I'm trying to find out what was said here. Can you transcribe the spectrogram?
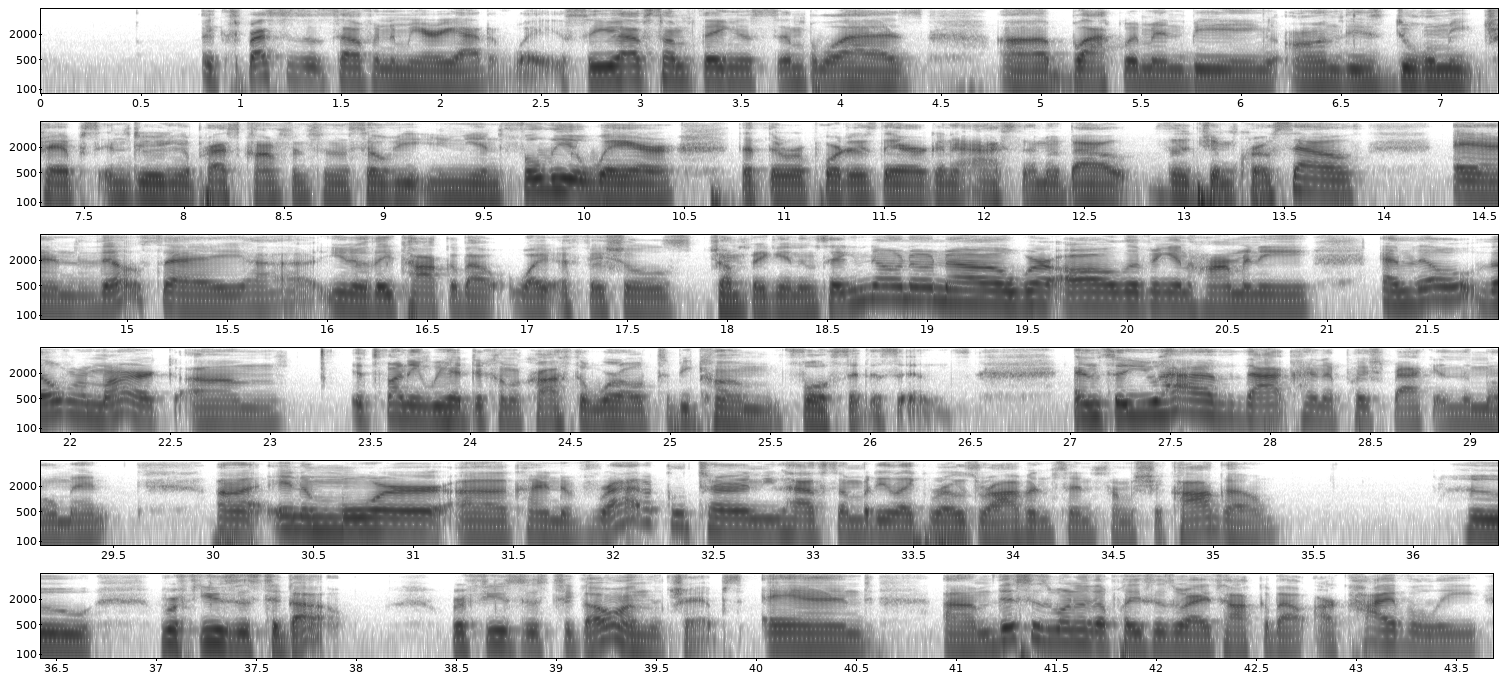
expresses itself in a myriad of ways. So you have something as simple as uh, black women being on these dual meet trips and doing a press conference in the Soviet Union, fully aware that the reporters there are going to ask them about the Jim Crow South and they'll say, uh, you know, they talk about white officials jumping in and saying, no, no, no, we're all living in harmony, and they'll they'll remark. Um, it's funny we had to come across the world to become full citizens. And so you have that kind of pushback in the moment. Uh, in a more uh, kind of radical turn you have somebody like rose robinson from chicago who refuses to go refuses to go on the trips. And um, this is one of the places where i talk about archivally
